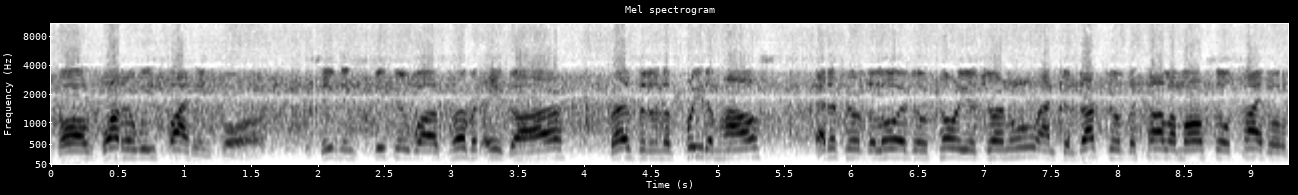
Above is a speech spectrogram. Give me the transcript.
called What Are We Fighting For? This evening's speaker was Herbert Agar, president of Freedom House, editor of the Louisville Courier Journal, and conductor of the column also titled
